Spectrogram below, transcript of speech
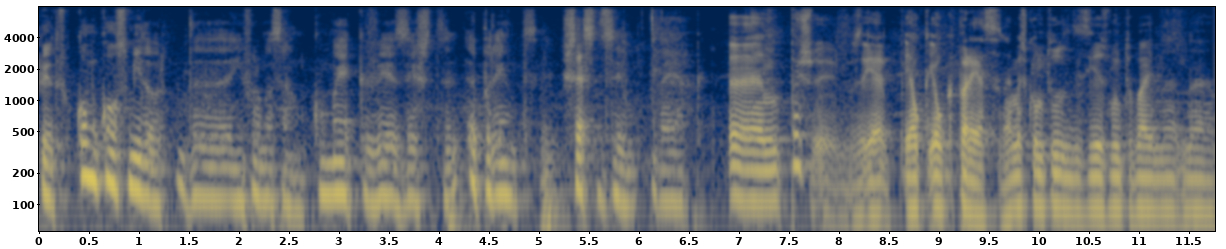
Pedro, como consumidor de informação, como é que vês este aparente excesso de zelo da ERC? Hum, pois, é, é, o, é, o, que parece, é? mas como tu dizias muito bem na, na,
